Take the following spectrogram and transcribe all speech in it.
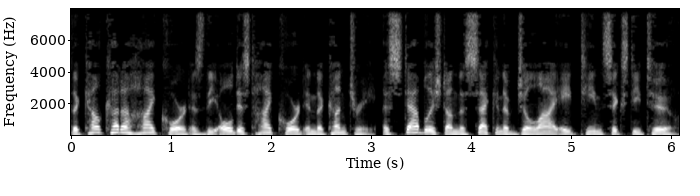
The Calcutta High Court is the oldest high court in the country, established on 2 July 1862.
